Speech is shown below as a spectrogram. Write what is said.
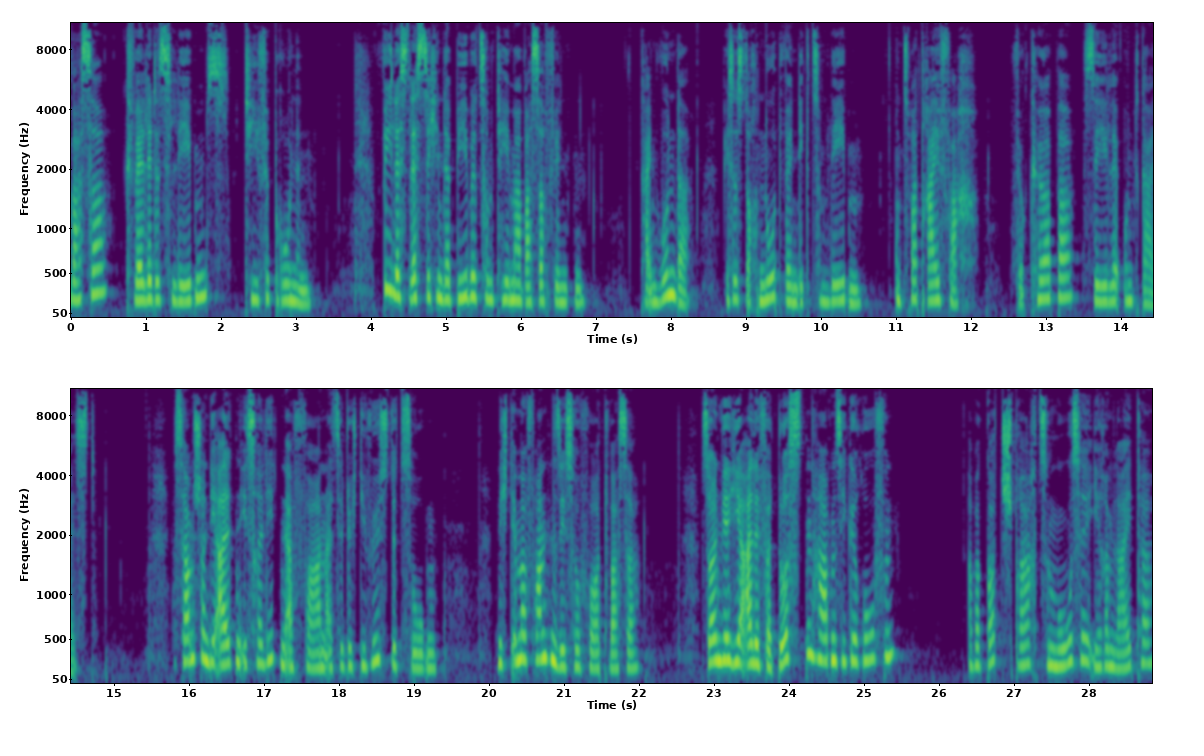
Wasser, Quelle des Lebens, tiefe Brunnen. Vieles lässt sich in der Bibel zum Thema Wasser finden. Kein Wunder, ist es doch notwendig zum Leben, und zwar dreifach, für Körper, Seele und Geist. Das haben schon die alten Israeliten erfahren, als sie durch die Wüste zogen. Nicht immer fanden sie sofort Wasser. Sollen wir hier alle verdursten, haben sie gerufen? Aber Gott sprach zu Mose, ihrem Leiter,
